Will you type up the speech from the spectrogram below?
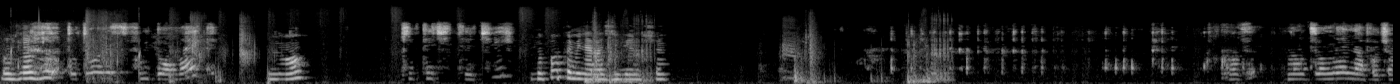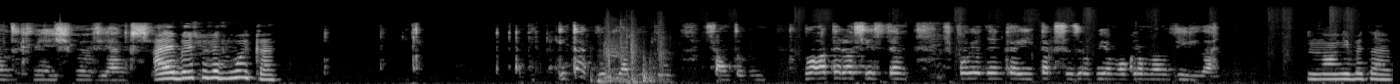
Można, że... To to jest twój domek? No, Ki tyci tyci? no potem mi na razie większe. No to, no to my na początek mieliśmy większy. Ale byliśmy we dwójkę. Jakby był sam to bym. No a teraz jestem w pojedynkę i tak sobie zrobiłem ogromną willę. No, niby tak.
